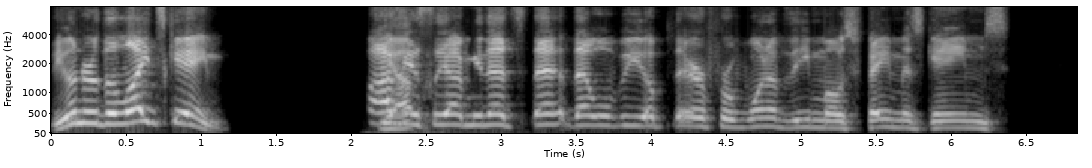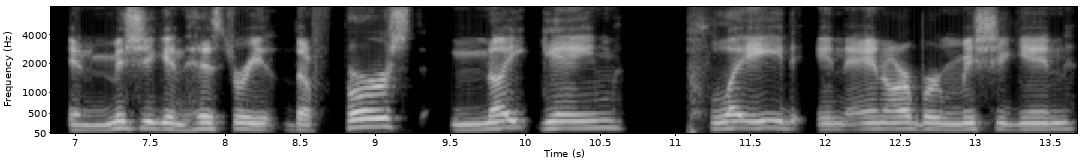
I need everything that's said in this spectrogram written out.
the Under the Lights game obviously, yep. I mean that's that that will be up there for one of the most famous games in Michigan history. The first night game played in Ann Arbor, Michigan,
